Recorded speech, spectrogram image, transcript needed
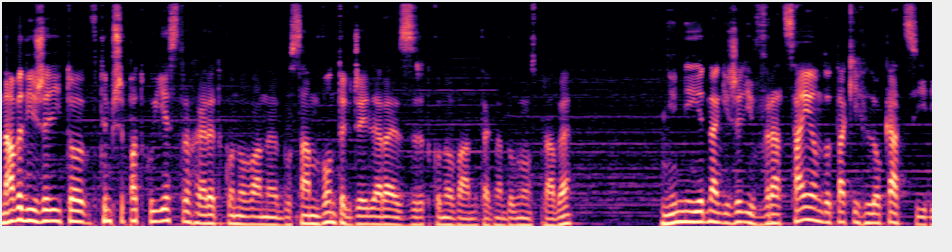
nawet jeżeli to w tym przypadku jest trochę retkonowane, bo sam wątek Jailera jest zretkonowany, tak na dobrą sprawę, Niemniej jednak, jeżeli wracają do takich lokacji,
